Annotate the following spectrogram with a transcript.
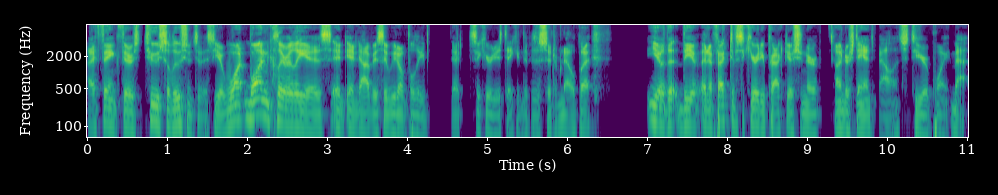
I think there's two solutions to this. You know, one one clearly is, and, and obviously we don't believe that security is taking the position of no. But you know, the, the an effective security practitioner understands balance. To your point, Matt,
